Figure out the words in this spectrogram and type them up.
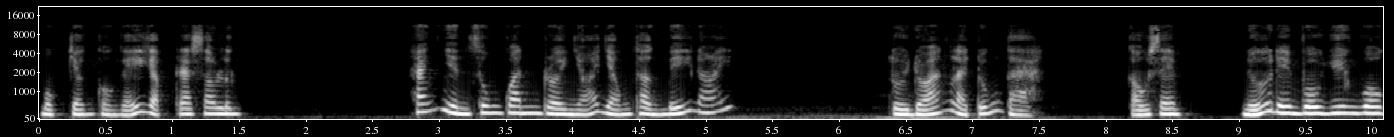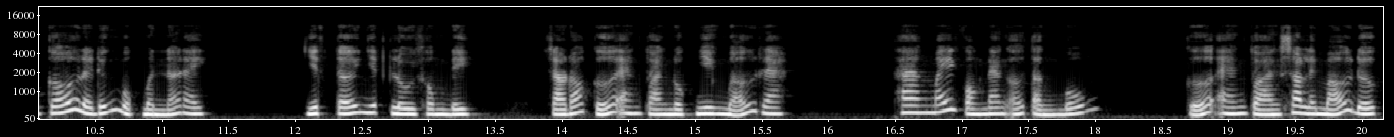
Một chân còn gãy gập ra sau lưng. Hắn nhìn xung quanh rồi nhỏ giọng thần bí nói. Tôi đoán là trúng tà. Cậu xem, nửa đêm vô duyên vô cớ lại đứng một mình ở đây. Nhích tới nhích lui không đi. Sau đó cửa an toàn đột nhiên mở ra. Thang máy còn đang ở tầng 4. Cửa an toàn sao lại mở được?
